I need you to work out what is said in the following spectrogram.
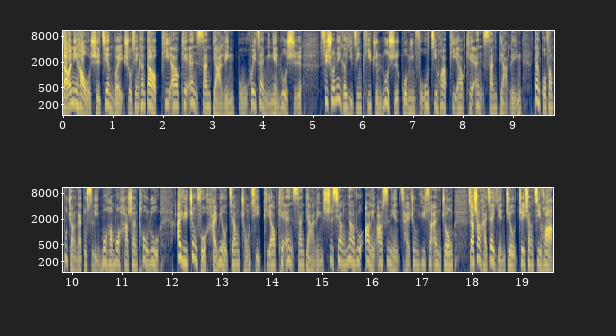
早安，你好，我是建伟。首先看到 PLKN 三点零不会在明年落实。虽说内阁已经批准落实国民服务计划 PLKN 三点零，但国防部长拿杜斯里莫哈莫哈山透露，碍于政府还没有将重启 PLKN 三点零事项纳入二零二四年财政预算案中，加上还在研究这项计划，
